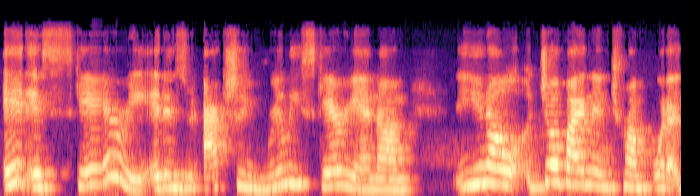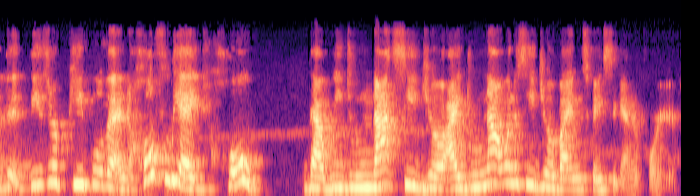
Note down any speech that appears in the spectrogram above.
It is scary. It is actually really scary. And, um, you know, Joe Biden and Trump, what, these are people that, and hopefully I hope that we do not see Joe. I do not want to see Joe Biden's face again in four years.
